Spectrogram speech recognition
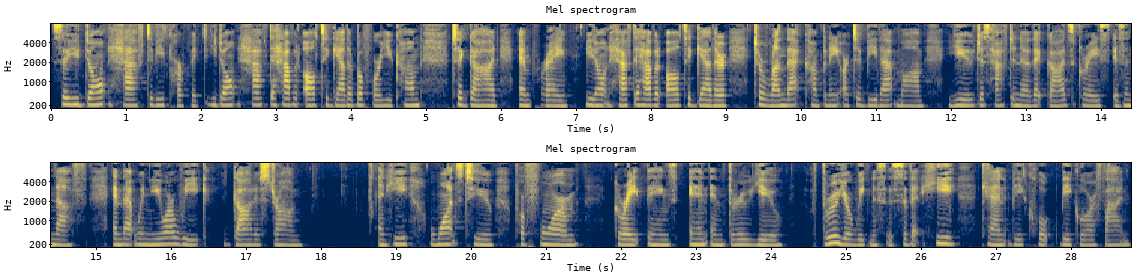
So you don't have to be perfect. You don't have to have it all together before you come to God and pray. You don't have to have it all together to run that company or to be that mom. You just have to know that God's grace is enough and that when you are weak, God is strong and He wants to perform great things in and through you, through your weaknesses, so that He can be, be glorified.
